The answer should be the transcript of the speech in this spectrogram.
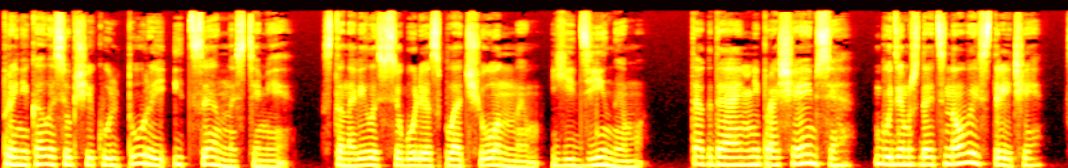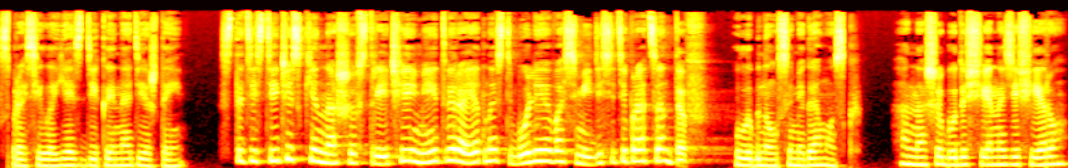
проникалось общей культурой и ценностями, становилось все более сплоченным, единым. «Тогда не прощаемся? Будем ждать новой встречи?» — спросила я с дикой надеждой. «Статистически наша встреча имеет вероятность более 80%, — улыбнулся Мегамозг. А наше будущее на Зефиру?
